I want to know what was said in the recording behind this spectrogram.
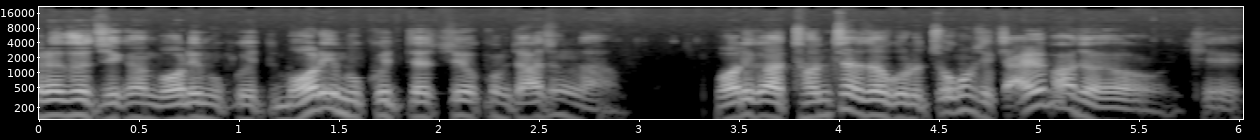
그래서 지금 머리 묶고 있, 머리 묶을 때 조금 짜증나. 머리가 전체적으로 조금씩 짧아져요. 이렇게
